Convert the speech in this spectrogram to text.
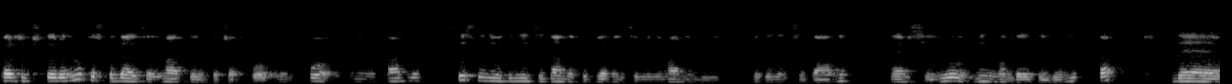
Перші чотири групи складаються з маркерів початку по е, кадру, стиснені одиниці даних об'єднуються мінімальними одиниці даних, MCU, Minimal Data Unit, так? де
